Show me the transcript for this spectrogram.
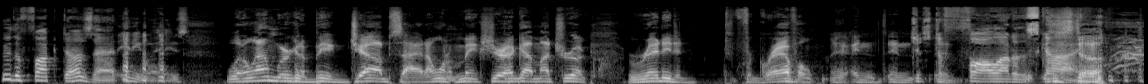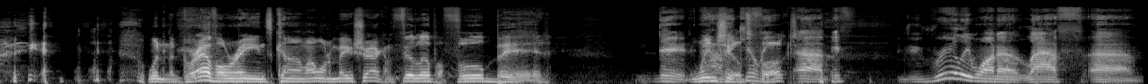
who the fuck does that, anyways? Well, I'm working a big job site. I want to make sure I got my truck ready to for gravel and and Just to and fall out of the sky. when the gravel rains come, I want to make sure I can fill up a full bed. dude. Windshield's oh, they kill me. fucked. Um, if you really want to laugh, um,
